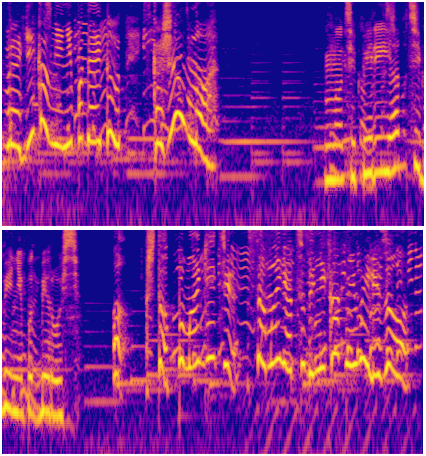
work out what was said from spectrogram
враги ко мне не подойдут. Скажи умно. Ну, теперь и я к тебе не подберусь. А, что, помогите! Сама я отсюда никак не вылезу.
